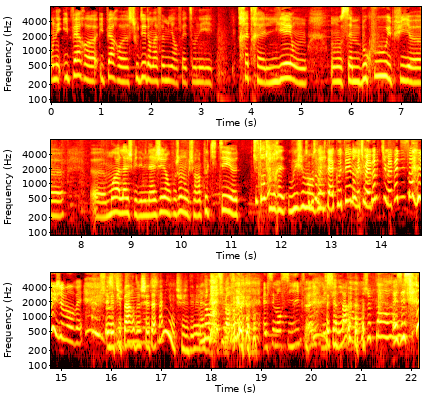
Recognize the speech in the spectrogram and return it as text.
on est hyper euh, hyper euh, soudés dans ma famille en fait. On est très très liés on, s'aime beaucoup. Et puis euh, moi là je vais déménager l'an prochain donc je vais un peu quitter tu t'en reste oui je m'en vas vais. t'es à côté. Non mais tu m'avais pas tu m'avais pas dit ça. Je m'en vais. Et mais tu pars de chez ta famille ou tu déménages Non, tu pars elle s'émancipe. Chers fini parents je pars. Ouais, c'est ça.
